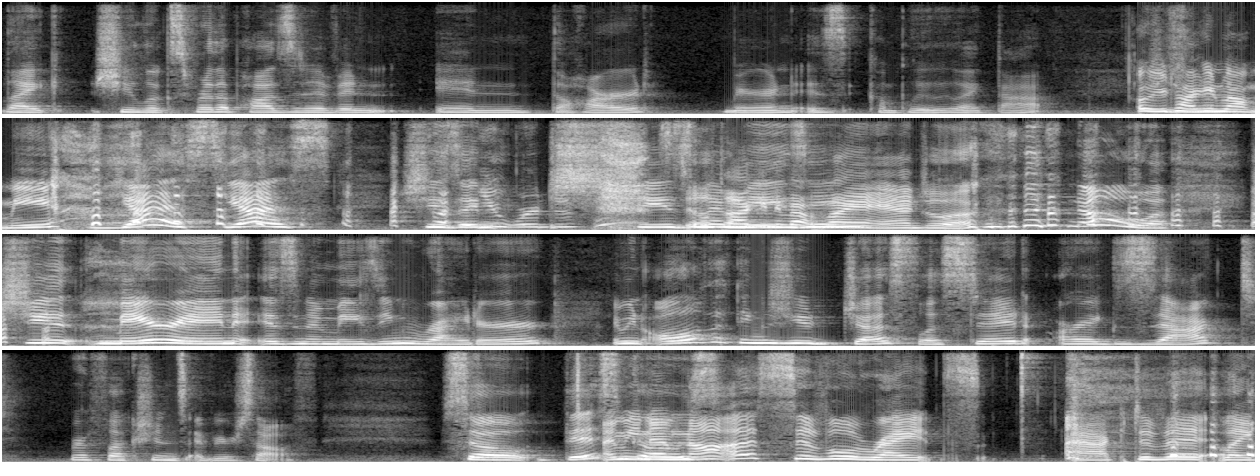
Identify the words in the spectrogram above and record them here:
like she looks for the positive in in the hard. Maren is completely like that. Oh, you're she's talking an, about me? Yes, yes. She's a you were just she's still an amazing, talking about Maya Angelou. no, she Maren is an amazing writer. I mean, all of the things you just listed are exact reflections of yourself. So this. I mean, goes, I'm not a civil rights activist like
